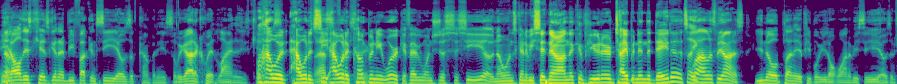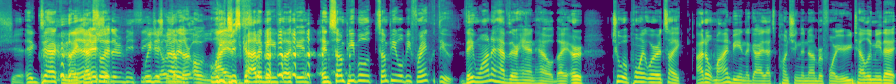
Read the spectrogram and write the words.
Ain't No. all these kids gonna be fucking CEOs of companies? So we got to quit lying to these kids. Well, how would how would it see how would a first thing. company work if everyone's just a CEO? No one's gonna be sitting there on the computer typing in the data. It's like well, let's be honest. You know, plenty of people you don't want to be CEOs of shit. exactly like They- that's what shouldn't be CEOs we just of gotta their own we just gotta be fucking and some people some people be frank with you they want to have their hand held like or to a point where it's like i don't mind being the guy that's punching the number for you are you telling me that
